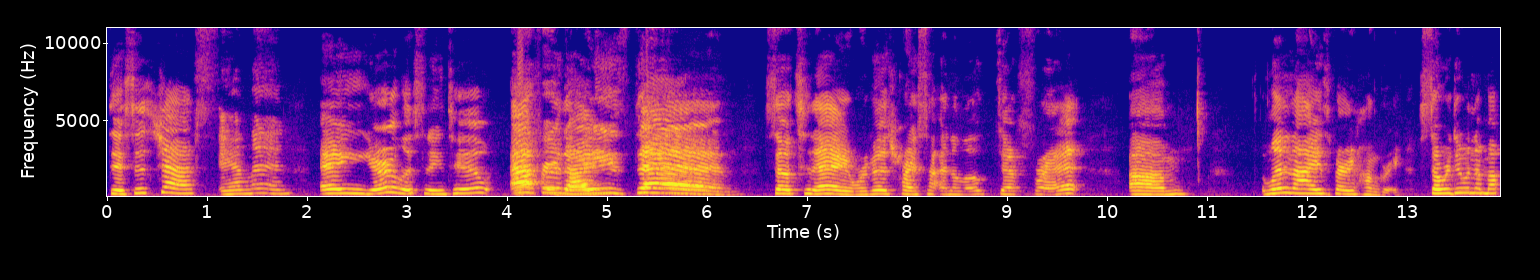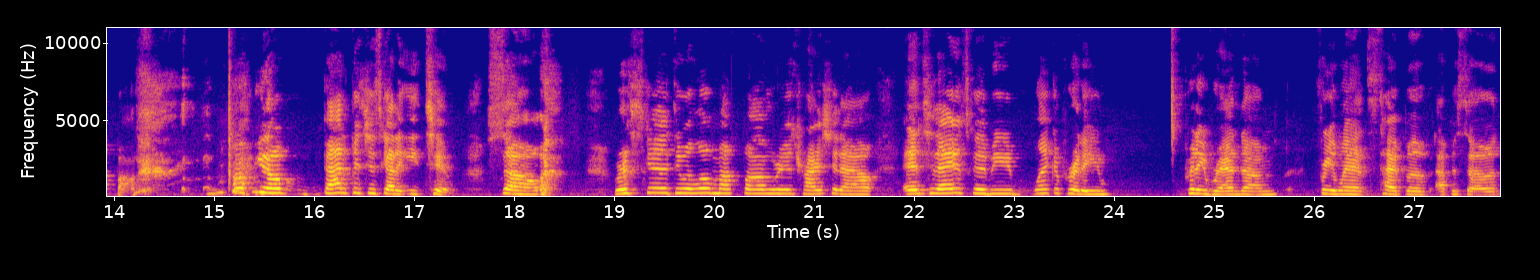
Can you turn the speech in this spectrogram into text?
This is Jess, And Lynn. and you're listening to Aphrodite's Den. So today we're gonna try something a little different. Um, Lynn and I is very hungry, so we're doing a mukbang. you know, bad bitches gotta eat too. So we're just gonna do a little mukbang. We're gonna try shit out, and today it's gonna be like a pretty, pretty random freelance type of episode.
